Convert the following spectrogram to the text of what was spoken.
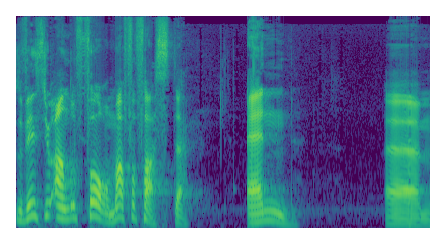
Så fins det jo andre former for faste enn um,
